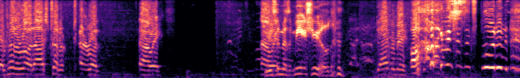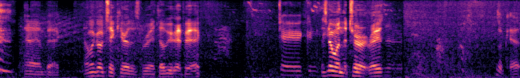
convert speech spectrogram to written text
I'm trying to run. Alex, trying to trying to run. Owie. Owie. Use him as a meat shield. Die for me. oh, I was just exploded. Hey, I'm back. I'm gonna go take care of this wraith. I'll be right back. There's no one in the turret, right? What's up, cat?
